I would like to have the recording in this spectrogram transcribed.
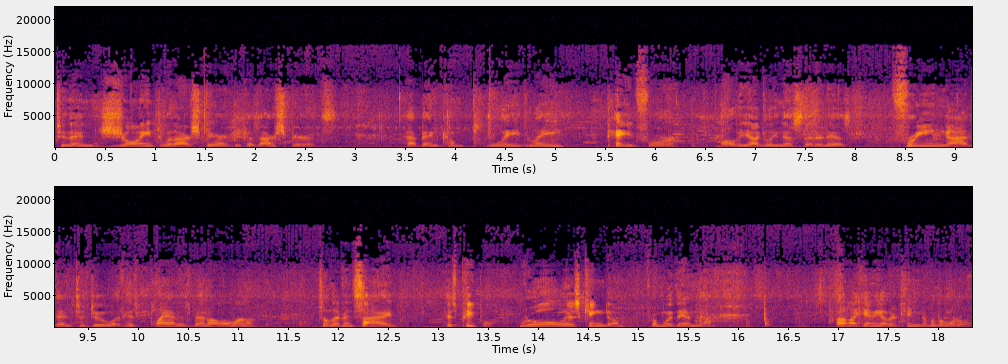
to then joint with our spirit because our spirits have been completely paid for all the ugliness that it is. Freeing God then to do what his plan has been all along to live inside his people, rule his kingdom from within them. Unlike any other kingdom in the world.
